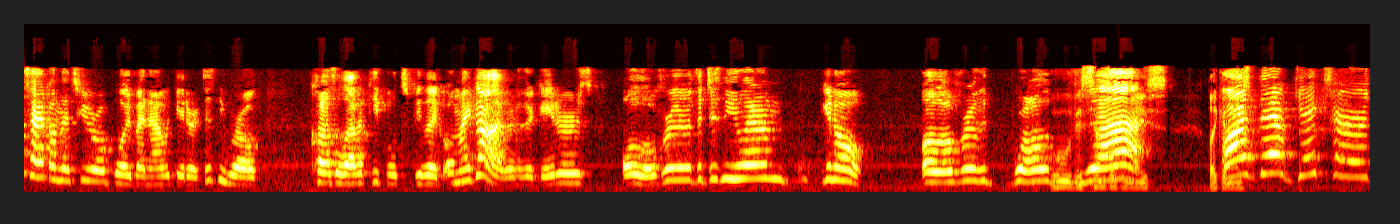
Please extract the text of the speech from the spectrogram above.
attack on the two-year-old boy by an alligator at Disney World caused a lot of people to be like, "Oh my God, are there gators all over the Disneyland? You know, all over the world? Ooh, this sounds like a nice, like Are there gators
